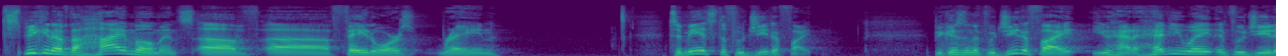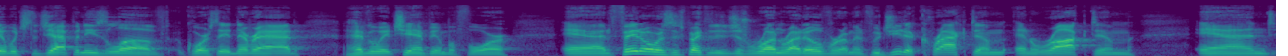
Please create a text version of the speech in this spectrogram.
Speaking of the high moments of uh, Fedor's reign, to me, it's the Fujita fight. Because in the Fujita fight, you had a heavyweight in Fujita, which the Japanese loved. Of course, they had never had a heavyweight champion before. And Fedor was expected to just run right over him. And Fujita cracked him and rocked him. And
